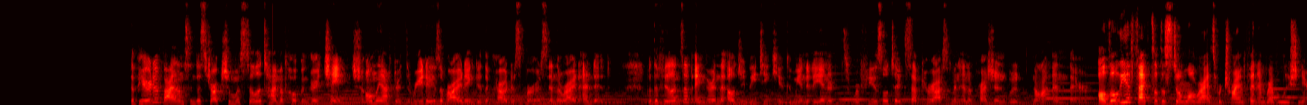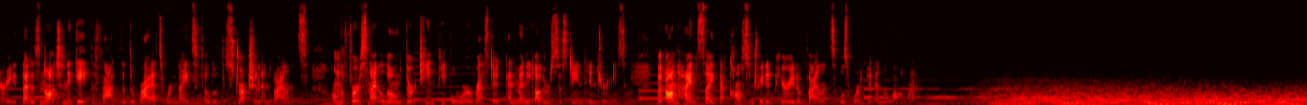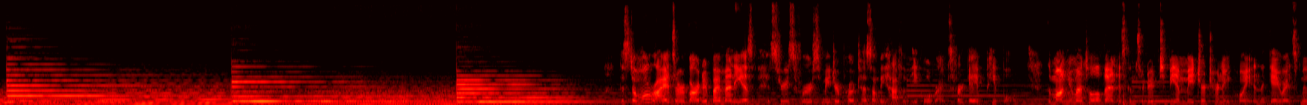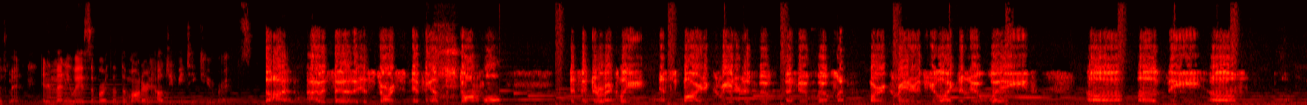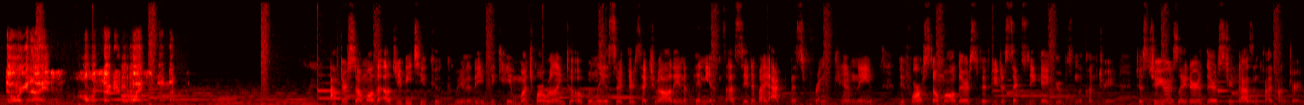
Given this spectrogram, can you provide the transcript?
The period of violence and destruction was still a time of hope and great change. Only after three days of rioting did the crowd disperse and the riot ended. But the feelings of anger in the LGBTQ community and its refusal to accept harassment and oppression would not end there. Although the effects of the Stonewall riots were triumphant and revolutionary, that is not to negate the fact that the riots were nights filled with destruction and violence. On the first night alone, 13 people were arrested and many others sustained injuries. But on hindsight, that concentrated period of violence was worth it in the long run. Riots are regarded by many as history's first major protest on behalf of equal rights for gay people. The monumental event is considered to be a major turning point in the gay rights movement, and in many ways the birth of the modern LGBTQ rights. I, I would say that the historic significance of Stonewall is it directly inspired. It created a, move, a new movement, or it created, if you like, a new wave uh, of the um, the organized homosexual rights movement. Stonewall, the LGBTQ community became much more willing to openly assert their sexuality and opinions. As stated by activist Frank Kameny, before Stonewall, there's 50 to 60 gay groups in the country. Just two years later, there's 2,500.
